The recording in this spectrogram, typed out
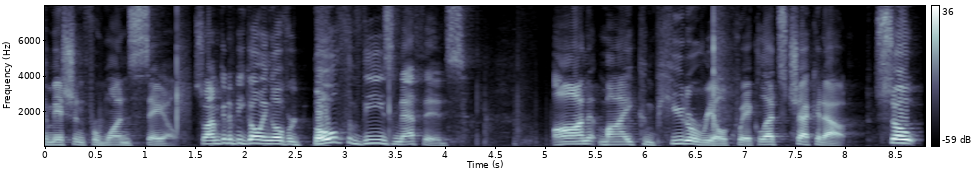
commission for one sale. So I'm gonna be going over both of these methods on my computer real quick. Let's check it out. So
